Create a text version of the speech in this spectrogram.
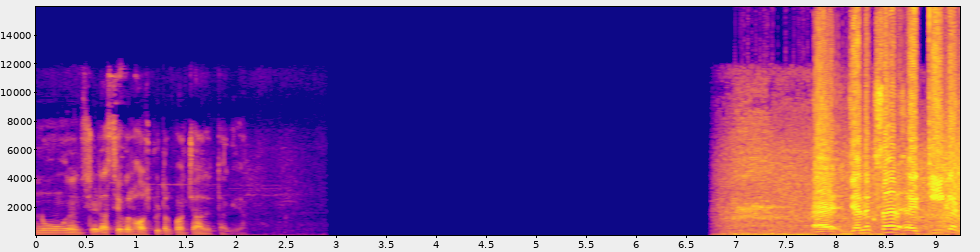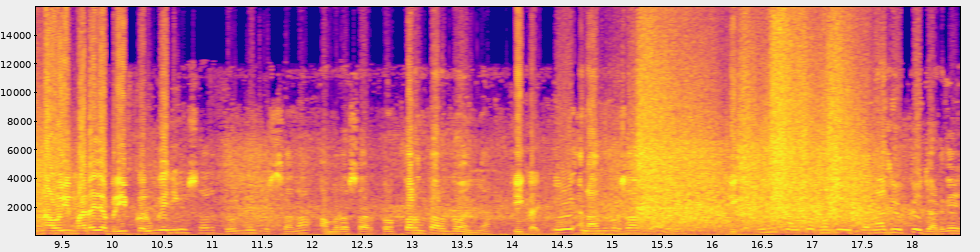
ਨੂੰ ਜਿਹੜਾ ਸਿਵਲ ਹਸਪੀਟਲ ਪਹੁੰਚਾ ਦਿੱਤਾ ਗਿਆ। ਜਨਕ ਸਰ ਕੀ ਘਟਨਾ ਹੋਈ? ਮਾੜਾ ਜਿਹਾ ਬਰੀਫ ਕਰੋਗੇ ਜੀ। ਇਹ ਸਰ ਦੋਨੇ ਬੱਸਾਂ ਨਾ ਅੰਮ੍ਰਿਤਸਰ ਤੋਂ ਤਰਨਤਾਰਨ ਤੋਂ ਆਈਆਂ। ਠੀਕ ਹੈ ਜੀ। ਇਹ ਆਨੰਦਪੁਰ ਸਾਹਿਬ ਜਾ ਰਹੇ ਠੀਕ ਹੈ ਉਹਨੂੰ ਕੋਲ ਤੋਂ ਥੱਲੇ ਉਤਰਨਾ ਸੀ ਉੱਤੇ ਚੜ ਗਏ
